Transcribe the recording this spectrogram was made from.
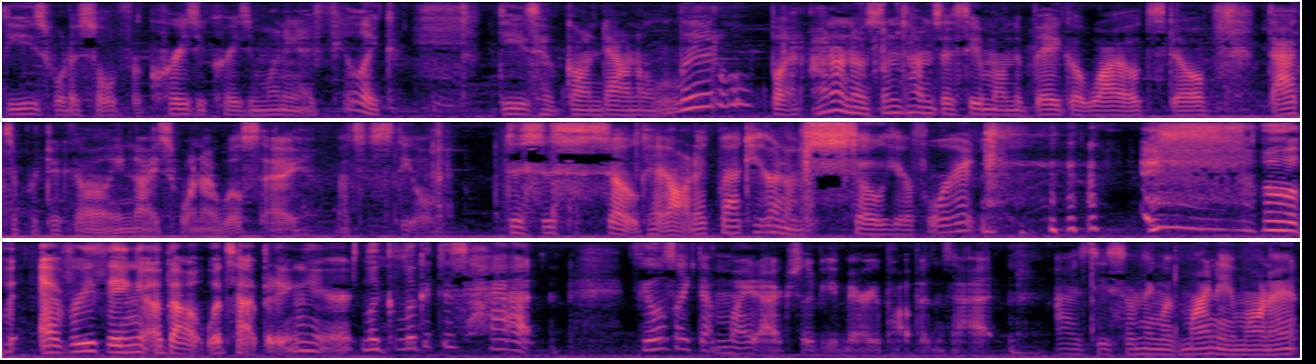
these would have sold for crazy, crazy money. I feel like these have gone down a little, but I don't know. Sometimes I see them on the Bega Wild still. That's a particularly nice one, I will say. That's a steal. This is so chaotic back here, and I'm so here for it. I love everything about what's happening here. Look, look at this hat. Feels like that might actually be Mary Poppins hat. I see something with my name on it.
